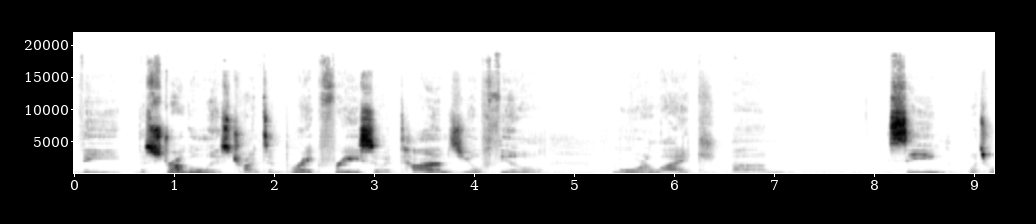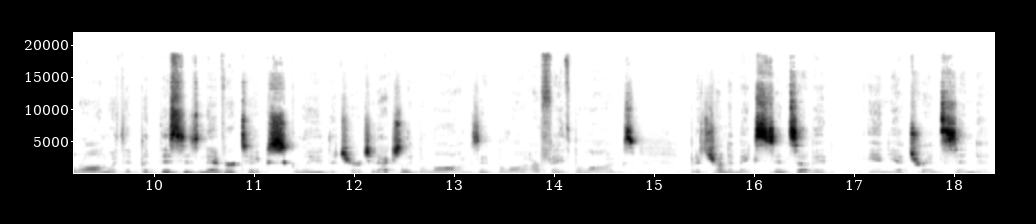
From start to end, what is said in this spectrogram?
the the struggle is trying to break free so at times you'll feel more like um, seeing what's wrong with it but this is never to exclude the church. It actually belongs. It belong our faith belongs but it's trying to make sense of it and yet transcend it.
